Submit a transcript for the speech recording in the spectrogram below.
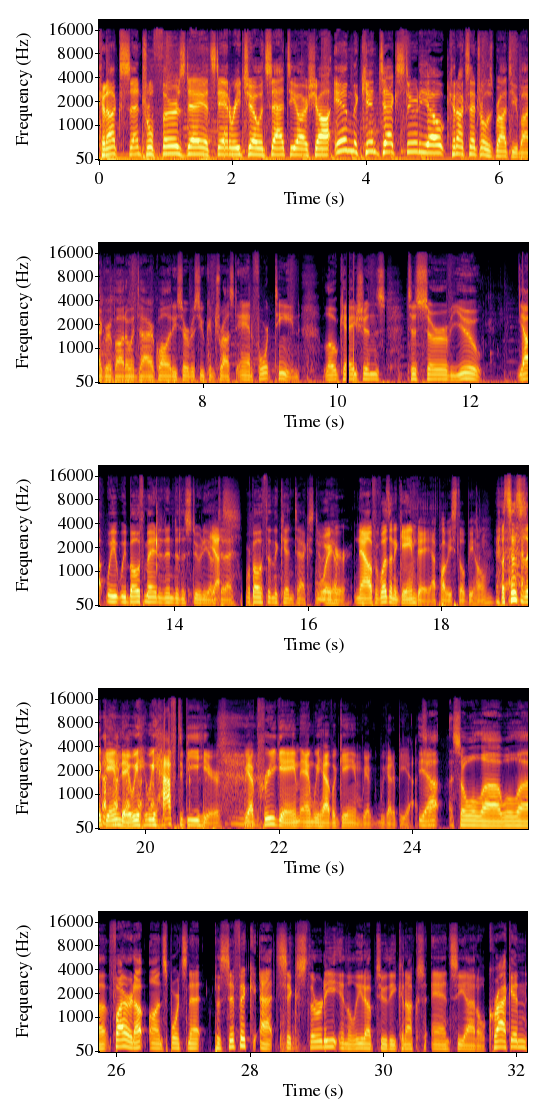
Canucks Central Thursday. It's Dan Riccio and Satiar Shah in the Kintec studio. Canucks Central is brought to you by Grip Auto and Tire Quality Service you can trust and 14 locations to serve you. Yep, we, we both made it into the studio Yes. today. We're both in the Kintec studio. We're here. Now, if it wasn't a game day, I'd probably still be home. But since it's a game day, we we have to be here. We have pregame and we have a game we have we got to be at. So, Yeah, so we'll uh, we'll uh, fire it up on Sportsnet Pacific at 6:30 in the lead up to the Canucks and Seattle Kraken,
